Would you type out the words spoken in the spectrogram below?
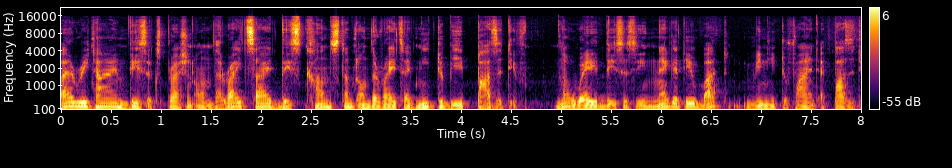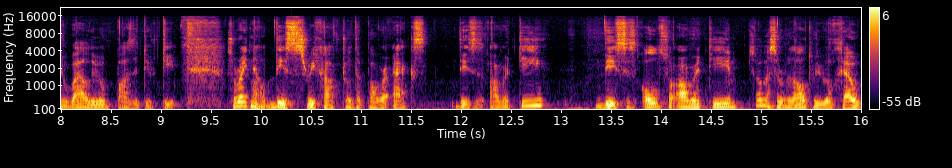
Every time this expression on the right side, this constant on the right side need to be positive no way this is in negative but we need to find a positive value positive t. So right now this 3 half to the power x this is our t this is also our t. So as a result we will have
